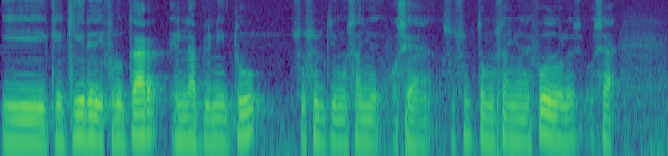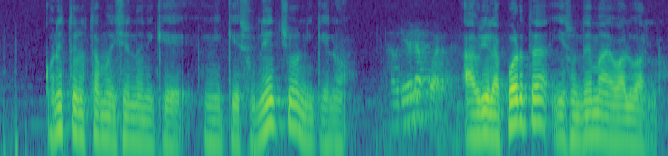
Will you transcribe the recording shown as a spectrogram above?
y que quiere disfrutar en la plenitud sus últimos años, o sea, sus últimos años de fútbol. O sea, con esto no estamos diciendo ni que, ni que es un hecho ni que no. Abrió la puerta. Abrió la puerta y es un tema de evaluarlo.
